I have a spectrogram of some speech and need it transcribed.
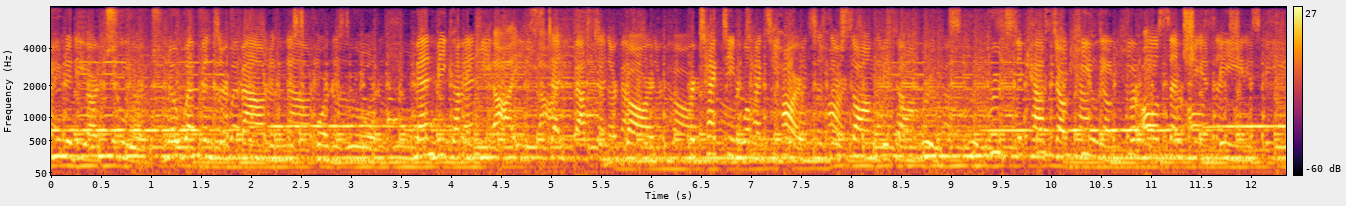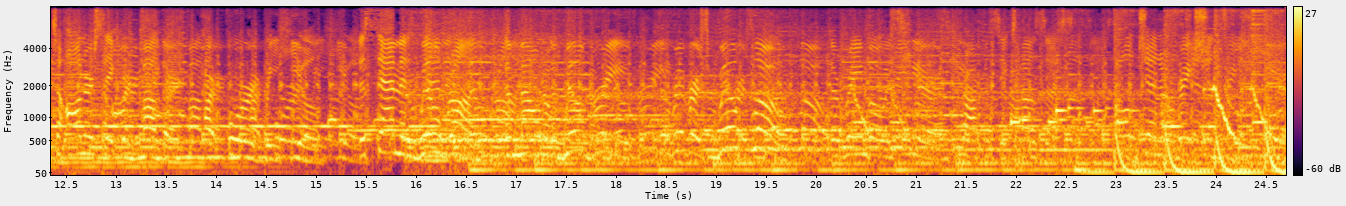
unity our tool. No weapons are found in this court of rule. Men becoming kia'i, steadfast in their guard. Protecting women's hearts as their song become roots. Roots to cast out healing for all sentient beings. To honor sacred mother, heart forward we heal. The salmon will run, the mountain will breathe, the rivers will flow. The rainbow is here, and prophecy tells us all generations will hear.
